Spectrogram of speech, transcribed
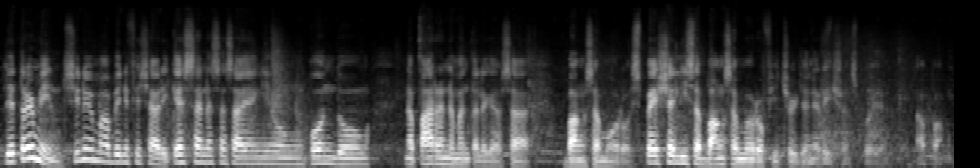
determine sino yung mga beneficiary kesa nasasayang yung pondong na para naman talaga sa Bangsamoro, especially sa Bangsamoro Future Generations po yun. Apo.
